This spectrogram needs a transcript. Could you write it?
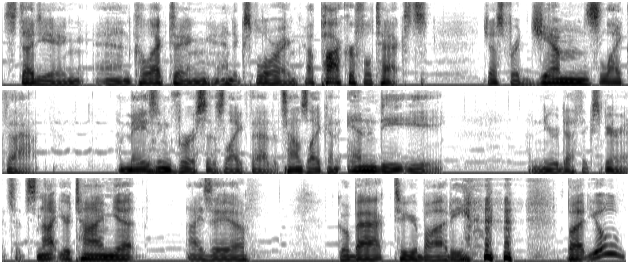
studying and collecting and exploring apocryphal texts just for gems like that. Amazing verses like that. It sounds like an NDE, a near death experience. It's not your time yet, Isaiah. Go back to your body. but you'll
